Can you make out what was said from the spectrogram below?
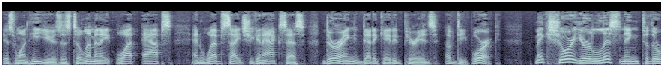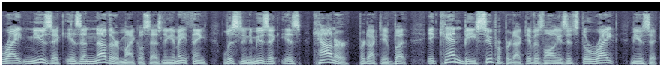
is one he uses to eliminate what apps and websites you can access during dedicated periods of deep work. Make sure you're listening to the right music, is another, Michael says. Now, you may think listening to music is counterproductive, but it can be super productive as long as it's the right music.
